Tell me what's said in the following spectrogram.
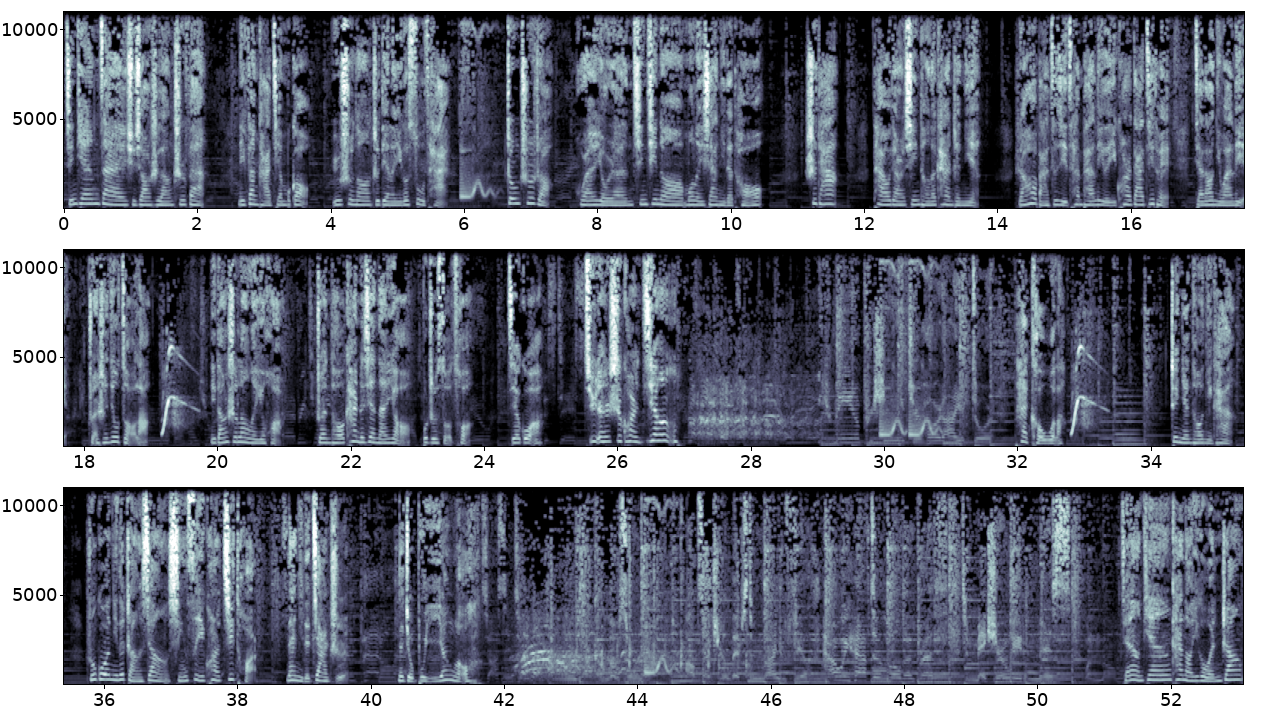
今天在学校食堂吃饭，你饭卡钱不够，于是呢只点了一个素菜。正吃着，忽然有人轻轻的摸了一下你的头，是他，他有点心疼的看着你，然后把自己餐盘里的一块大鸡腿夹到你碗里，转身就走了。你当时愣了一会儿，转头看着现男友，不知所措，结果，居然是块姜，太可恶了！这年头，你看，如果你的长相形似一块鸡腿儿，那你的价值，那就不一样喽。前两天看到一个文章，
